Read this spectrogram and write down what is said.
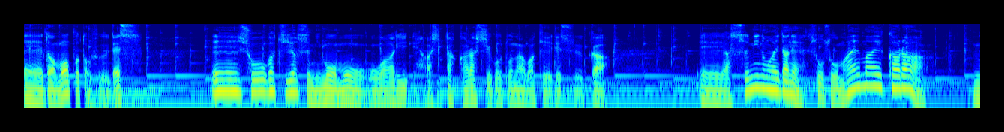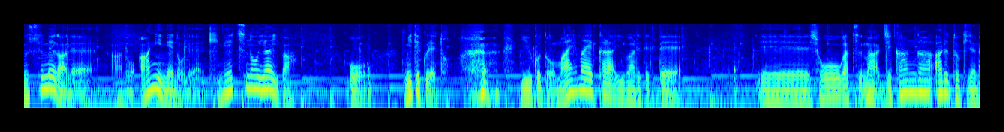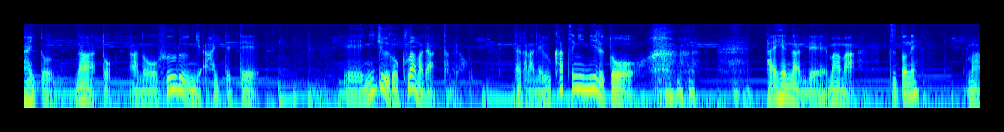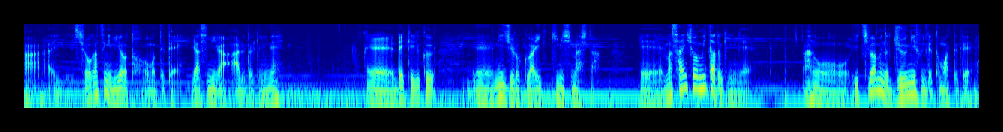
えー、どうもポトフです、えー、正月休みももう終わり。明日から仕事なわけですが、えー、休みの間ねそうそう前々から娘がねあのアニメのね「鬼滅の刃」を見てくれと。いうことを前々から言われてて、えー、正月まあ時間がある時じゃないとなぁとあの Hulu に入っててえ、26話まであったのよ。だからねうかつに見ると 大変なんでまあまあずっとねまあ正月に見ようと思ってて休みがある時にね、えー、で結局、えー、26話一気見しました、えー、まあ、最初見た時にねあのー、1話目の12分で止まってて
